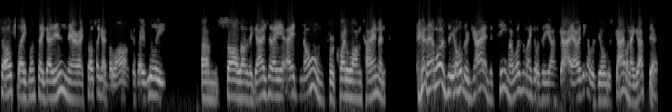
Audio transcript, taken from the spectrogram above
felt like once I got in there, I felt like I belonged because I really um, saw a lot of the guys that I, I had known for quite a long time. And, and I was the older guy in the team. I wasn't like I was a young guy. I think I was the oldest guy when I got there.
